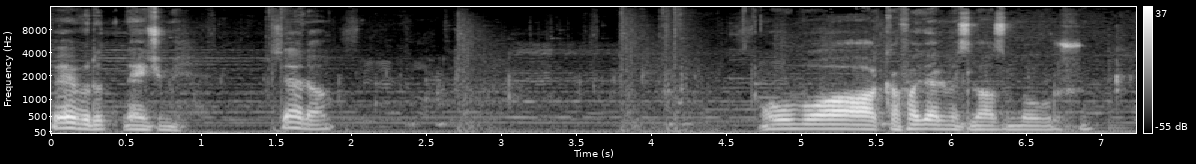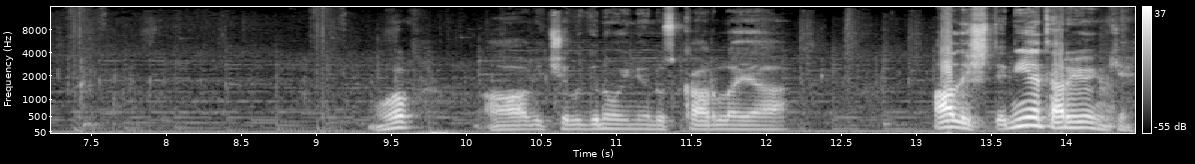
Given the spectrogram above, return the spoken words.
Favorite Necmi. Selam. Ova kafa gelmesi lazım da vuruşun. Hop. Abi çılgın oynuyoruz Karla ya. Al işte niye tarıyorsun ki?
